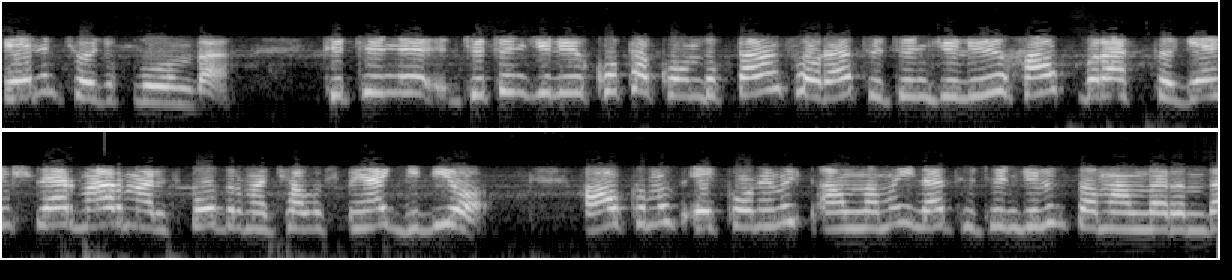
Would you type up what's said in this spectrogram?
Benim çocukluğumda. Tütünü, tütüncülüğü kota konduktan sonra tütüncülüğü halk bıraktı. Gençler Marmaris Bodrum'a çalışmaya gidiyor. Halkımız ekonomik anlamıyla tütüncülük zamanlarında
